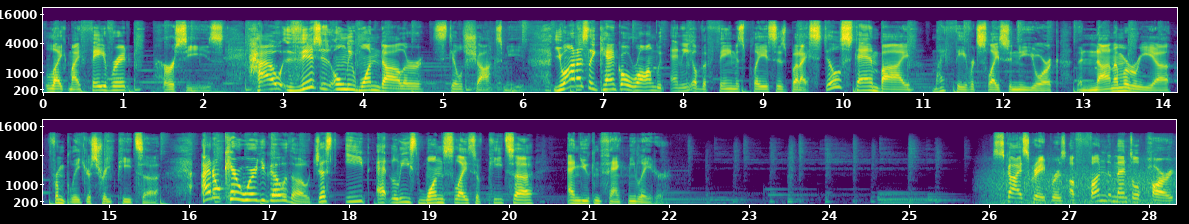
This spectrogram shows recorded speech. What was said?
like my favorite, Percy's. How this is only $1 still shocks me. You honestly can't go wrong with any of the famous places, but I still stand by my favorite slice in New York, the Nonna Maria from Bleecker Street Pizza. I don't care where you go though, just eat at least one slice of pizza and you can thank me later. Skyscrapers, a fundamental part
